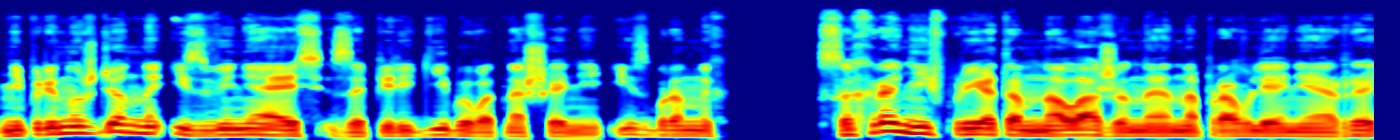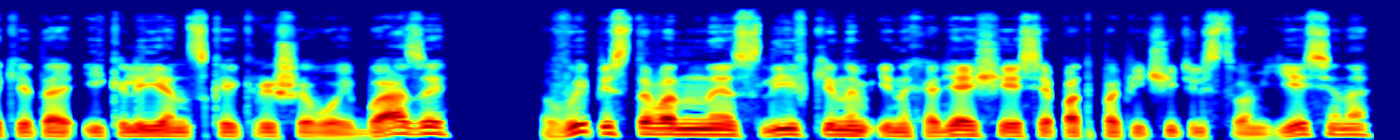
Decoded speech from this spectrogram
непринужденно извиняясь за перегибы в отношении избранных сохранив при этом налаженное направление рэкета и клиентской крышевой базы, выпистованное Сливкиным и находящееся под попечительством Есина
